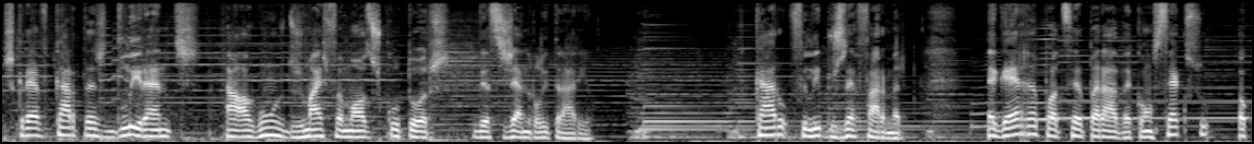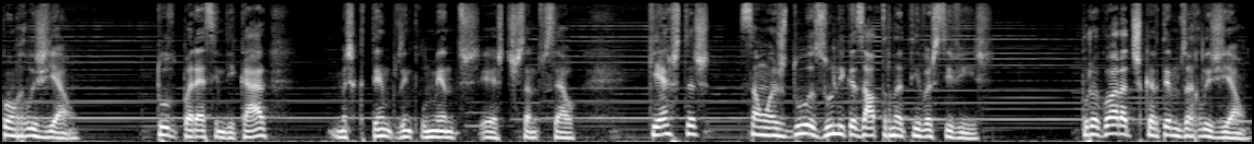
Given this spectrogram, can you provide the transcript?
escreve cartas delirantes a alguns dos mais famosos escultores desse género literário. Caro Filipe José Farmer, a guerra pode ser parada com sexo ou com religião. Tudo parece indicar, mas que tempos inclementes estes, santo céu, que estas são as duas únicas alternativas civis. Por agora descartemos a religião.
